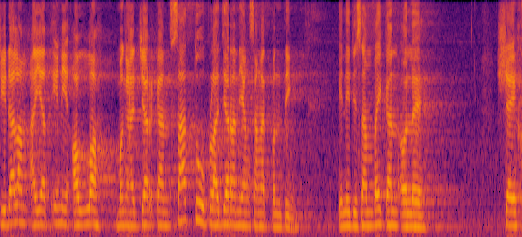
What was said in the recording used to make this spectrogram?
di dalam ayat ini Allah mengajarkan satu pelajaran yang sangat penting. Ini disampaikan oleh Syekh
